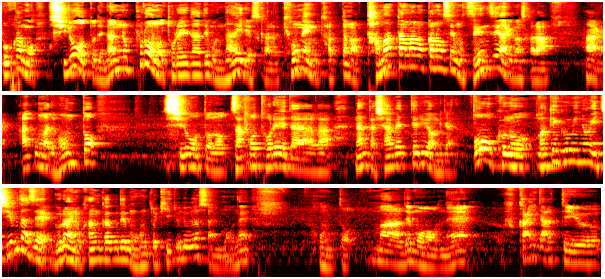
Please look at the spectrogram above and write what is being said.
僕はもう素人で何のプロのトレーダーでもないですから、去年買ったのはたまたまの可能性も全然ありますから、はい。あくまで本当素人の雑魚トレーダーがなんか喋ってるよみたいな。多くの負け組の一部だぜぐらいの感覚でも本当聞いておいてください。もうね。本当。まあでもね不快だっていう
